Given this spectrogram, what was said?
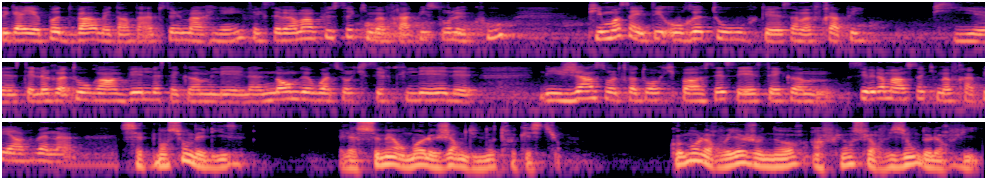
quand il n'y a pas de vent, ben, tu n'entends absolument rien. Fait que c'est vraiment plus ça qui m'a frappé sur le coup. Puis moi, ça a été au retour que ça m'a frappé. Puis euh, c'était le retour en ville, c'était comme le nombre de voitures qui circulaient, les gens sur le trottoir qui passaient, c'était comme. C'est vraiment ça qui m'a frappé en revenant. Cette mention d'Élise, elle a semé en moi le germe d'une autre question. Comment leur voyage au nord influence leur vision de leur vie,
